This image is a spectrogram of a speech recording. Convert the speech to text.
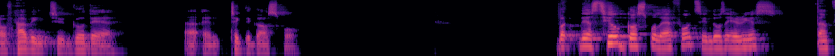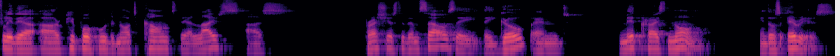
of having to go there uh, and take the gospel. But there are still gospel efforts in those areas. Thankfully, there are people who do not count their lives as precious to themselves. They, they go and make Christ known in those areas.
